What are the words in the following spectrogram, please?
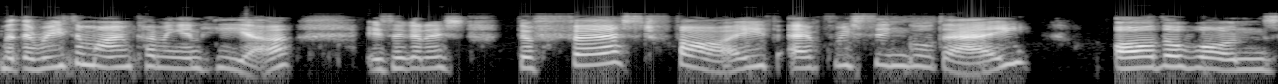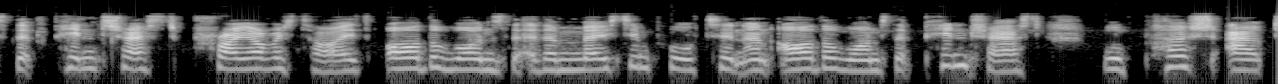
But the reason why I'm coming in here is I'm going to, the first five every single day are the ones that Pinterest prioritize, are the ones that are the most important, and are the ones that Pinterest will push out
